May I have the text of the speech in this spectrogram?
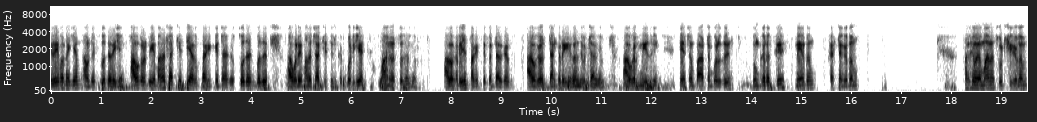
இறைவனையும் அவருடைய தூதரையும் அவர்களுடைய மனசாட்சியத்தை அவர்கள் பகைக்கின்றார்கள். தூதர் என்பது அவர்களுடைய மனசாட்சியத்தில் இருக்கக்கூடிய வானவ தூதர்கள். அவர்களையும் பகைத்துக் கொண்டார்கள். அவர்கள் தங்களை இறந்து விட்டார்கள். அவர்கள் மீது நேசம் பார்க்கும் பொழுது உங்களுக்கு மேலும் கஷ்டங்களும் மறைவிதமான சூழ்ச்சிகளும்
